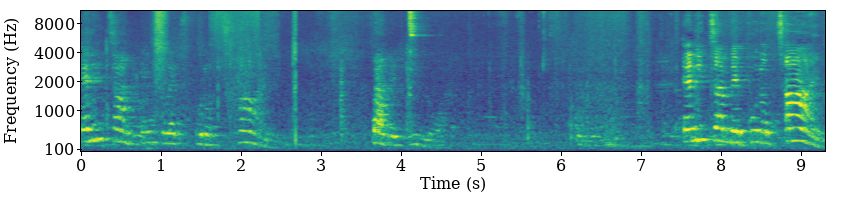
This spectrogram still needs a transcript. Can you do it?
Anytime NCLEX put a time, Bible pillow. Anytime they put a time,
